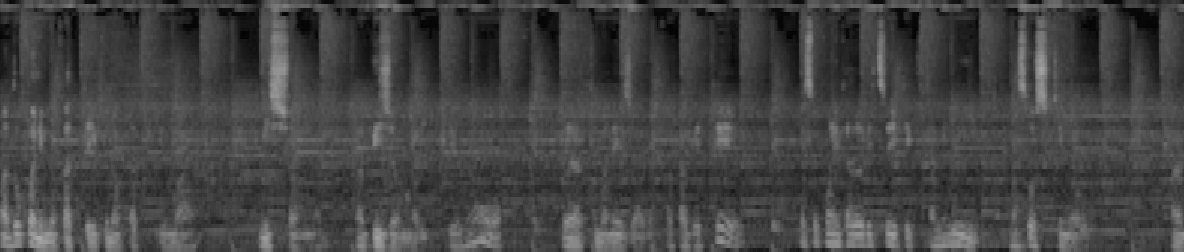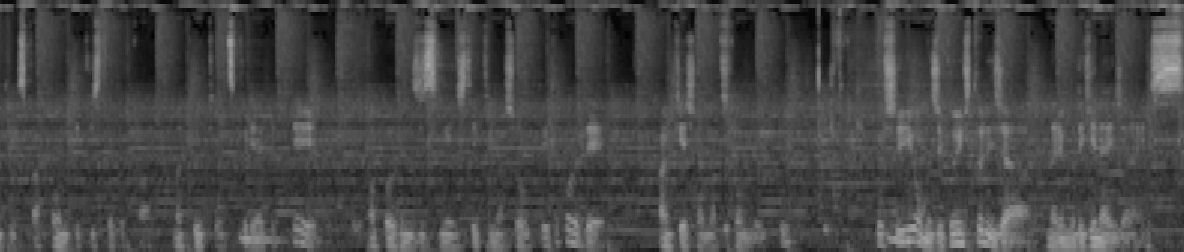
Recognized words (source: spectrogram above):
まあ、どこに向かっていくのかっていう、まあ、ミッションなり、まあ、ビジョンなりっていうのをプロダクトマネージャーが掲げてそこにたどり着いていくために、まあ、組織のなんていうんですか、コンテキストとか、まあ、空気を作り上げて、まあ、こういうふうに実現していきましょうっていうところで、関係者を巻き込んでいく。CEO も自分一人じゃ何もできないじゃないです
